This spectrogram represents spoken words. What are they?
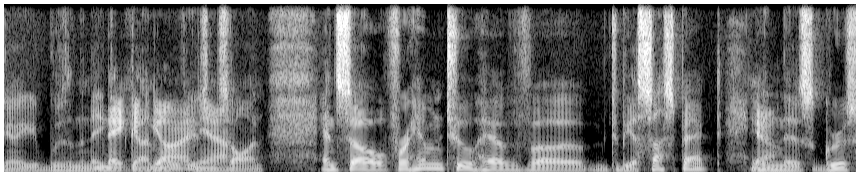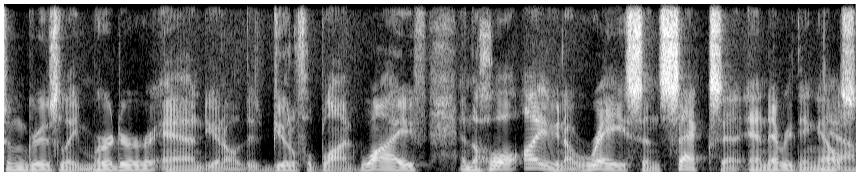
You know, he was in the Naked, Naked Gun, Gun, movies yeah. and so on. And so for him to have uh, to be a suspect in this gruesome, grisly murder, and you know this beautiful blonde wife, and the whole uh, you know race and sex and, and everything else,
